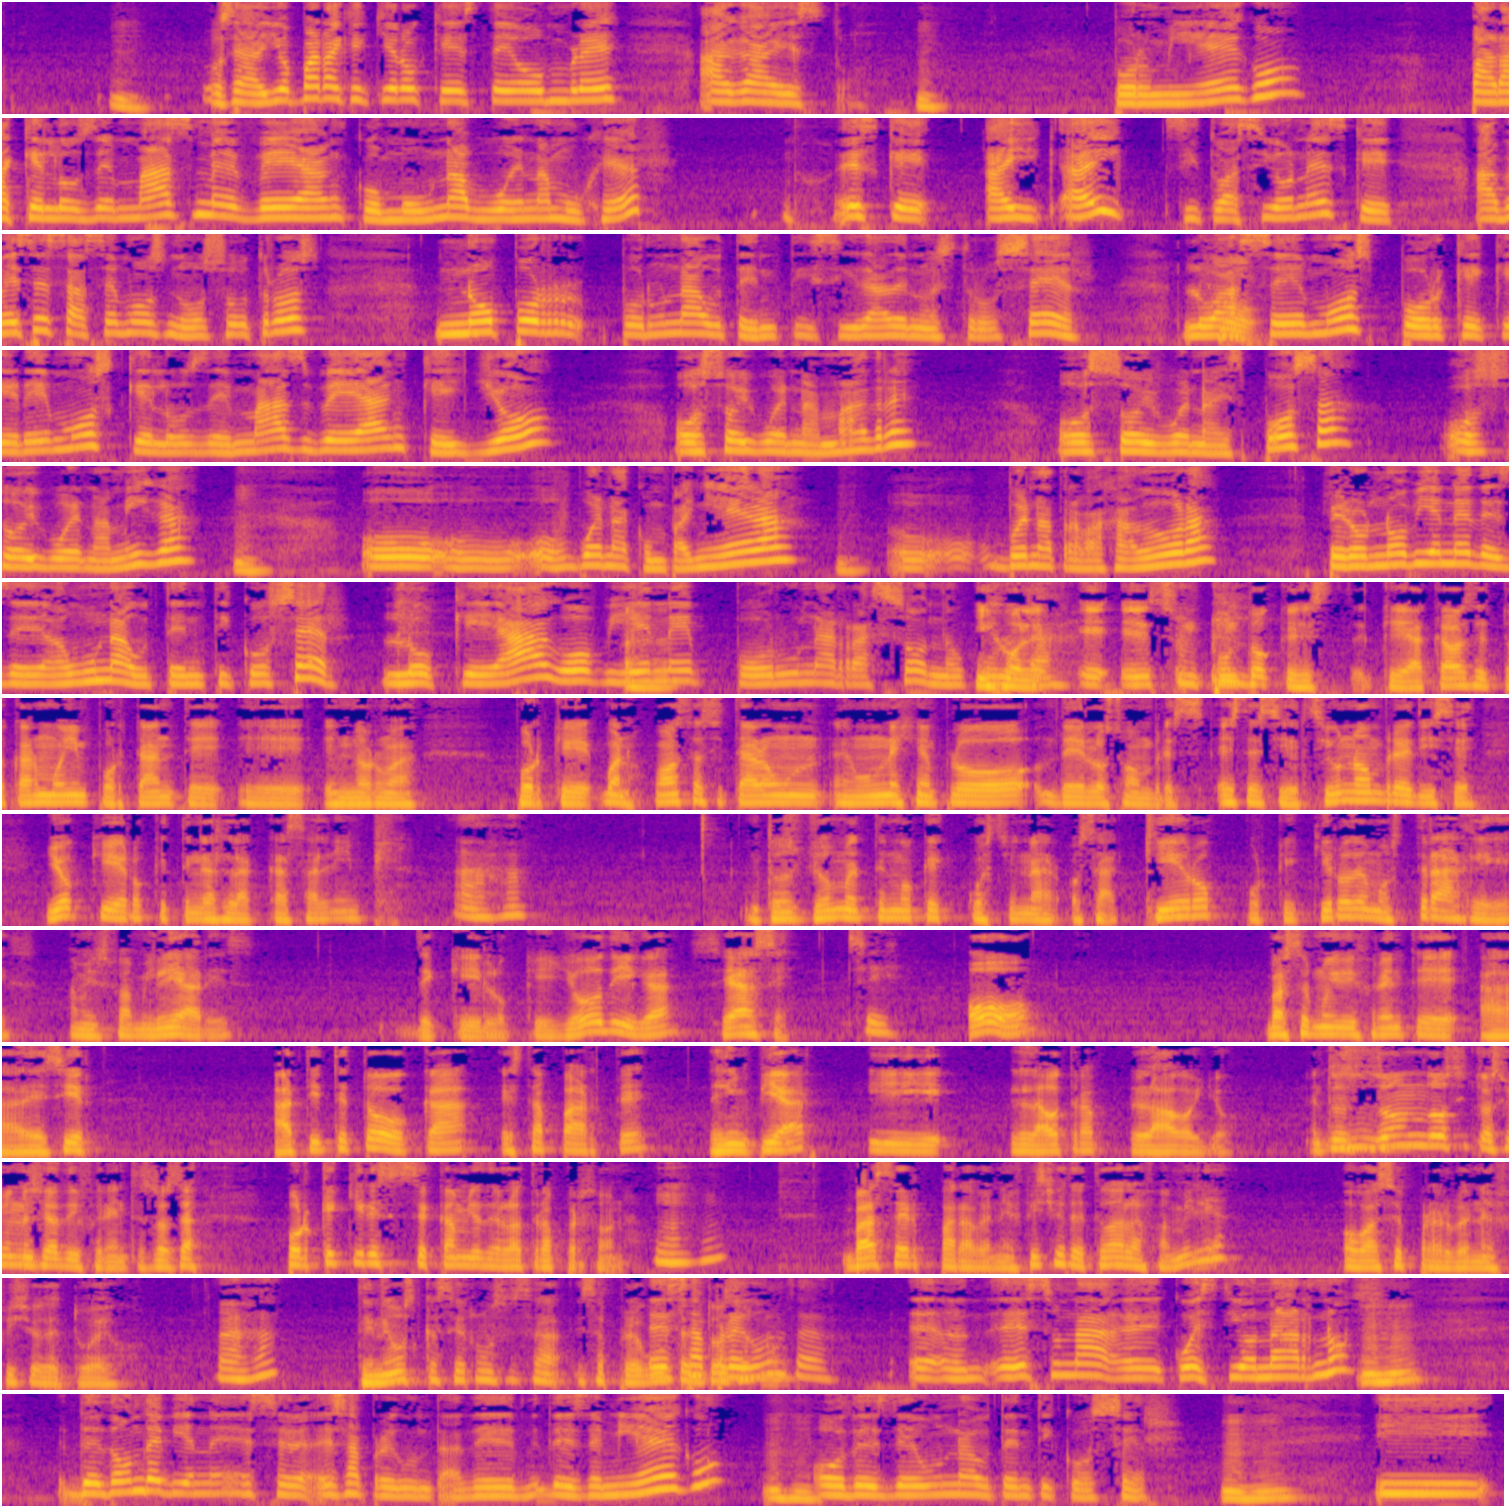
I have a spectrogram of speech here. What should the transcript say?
Mm. o sea, yo para qué quiero que este hombre haga esto, Mm. por mi ego, para que los demás me vean como una buena mujer. Es que hay, hay situaciones que a veces hacemos nosotros no por, por una autenticidad de nuestro ser, lo No. hacemos porque queremos que los demás vean que yo o soy buena madre, o soy buena esposa, o soy buena amiga, Mm. o, o- o buena compañera, o, o buena trabajadora, pero no viene desde un auténtico ser. Lo que hago viene por una razón oculta. Híjole, eh, es un punto que, que acabas de tocar muy importante, eh, en Norma, porque, bueno, vamos a citar un, un ejemplo de los hombres. Es decir, si un hombre dice, yo quiero que tengas la casa limpia, Ajá. entonces yo me tengo que cuestionar, o sea, quiero porque quiero demostrarles a mis familiares de que lo que yo diga se hace. Sí. O va a ser muy diferente a decir, a ti te toca esta parte de limpiar y la otra la hago yo. Entonces son dos situaciones ya diferentes. O sea, ¿por qué quieres ese cambio de la otra persona? ¿Va a ser para beneficio de toda la familia o va a ser para el beneficio de tu ego? Ajá. Tenemos que hacernos esa, esa pregunta. Esa entonces, ¿no? pregunta. Eh, es una eh, cuestionarnos de dónde viene ese- esa pregunta, de, desde mi ego o desde un auténtico ser. Y,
